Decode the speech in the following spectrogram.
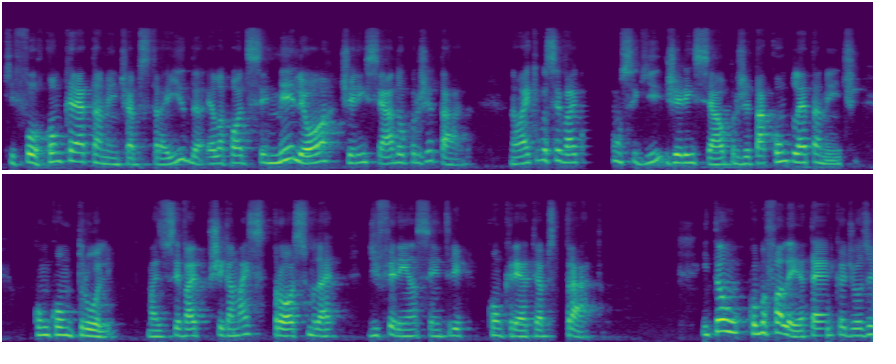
que for concretamente abstraída, ela pode ser melhor gerenciada ou projetada. Não é que você vai conseguir gerenciar projetar completamente com controle, mas você vai chegar mais próximo da diferença entre concreto e abstrato. Então, como eu falei, a técnica de hoje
